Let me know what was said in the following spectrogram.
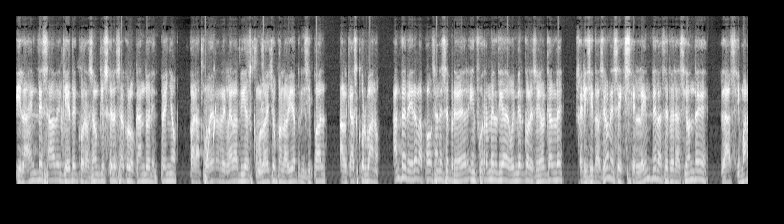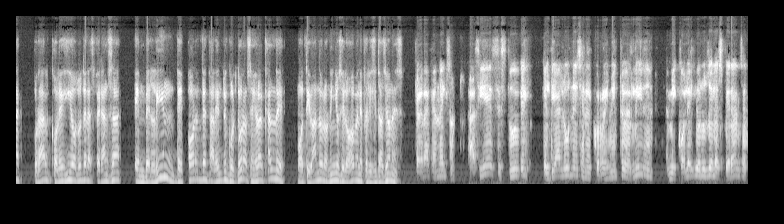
y la gente sabe que es de corazón que usted está colocando el empeño para poder arreglar las vías como lo ha hecho con la vía principal al casco urbano. Antes de ir a la pausa en ese primer informe el día de hoy, miércoles, señor alcalde, felicitaciones, excelente la aceleración de la Semana Cultural Colegio Luz de la Esperanza en Berlín, Deporte, Talento y Cultura, señor alcalde, motivando a los niños y los jóvenes. Felicitaciones. Muchas gracias, Nelson. Así es, estuve el día lunes en el corregimiento de Berlín, en, mi Colegio Luz de la Esperanza.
